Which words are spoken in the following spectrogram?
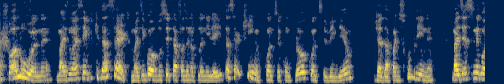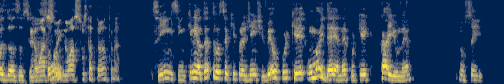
achou a lua, né? Mas não é sempre que dá certo. Mas igual você tá fazendo a planilha aí, tá certinho. Quanto você comprou, quanto você vendeu. já dá para descobrir, né? Mas esse negócio das oscilações... Não assusta, não assusta tanto, né? Sim, sim. Que nem eu até trouxe aqui para gente ver o porquê, uma ideia, né? Porque caiu, né? Não sei,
